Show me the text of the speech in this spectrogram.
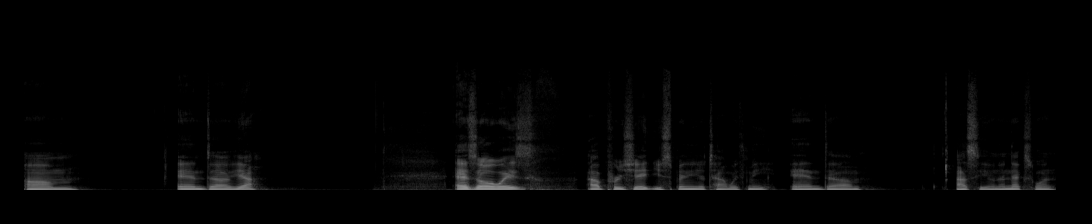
Um, and uh, yeah, as always, I appreciate you spending your time with me, and um, I'll see you in the next one.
